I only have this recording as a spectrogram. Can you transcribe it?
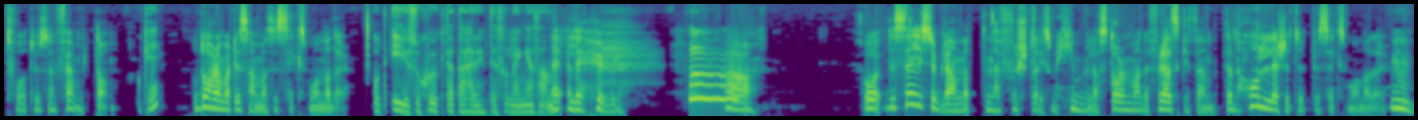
2015. Okej. Och då har de varit tillsammans i sex månader. Och det är ju så sjukt att det här inte är så länge sedan. Eller hur? Ja. Och det sägs ju ibland att den här första liksom himlastormande förälskelsen, den håller sig typ i sex månader. Mm.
